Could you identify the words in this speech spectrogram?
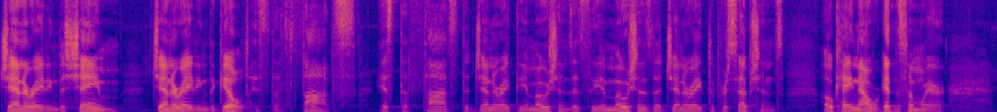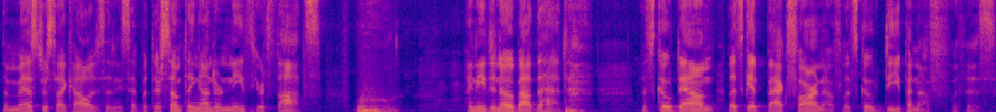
generating the shame, generating the guilt. It's the thoughts it's the thoughts that generate the emotions. It's the emotions that generate the perceptions. Okay, now we're getting somewhere. The master psychologist, and he said, but there's something underneath your thoughts. Ooh, I need to know about that. Let's go down, let's get back far enough, let's go deep enough with this.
